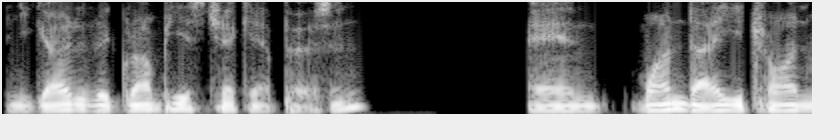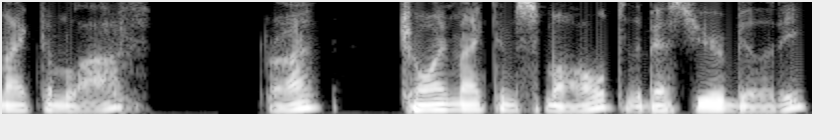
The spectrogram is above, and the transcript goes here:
and you go to the grumpiest checkout person, and one day you try and make them laugh, right? Try and make them smile to the best of your ability,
